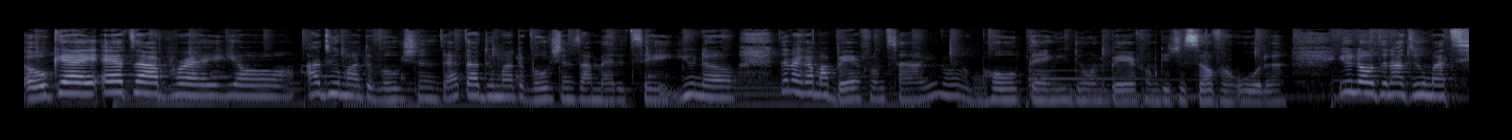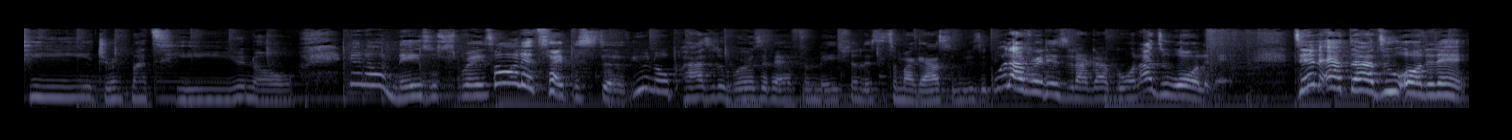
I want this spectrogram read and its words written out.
Okay. After I pray, y'all, I do my devotions. After I do my devotions, I meditate, you know. Then I got my bathroom time, you know, the whole thing you do in the bathroom, get yourself in order. You know, then I do my tea, drink my tea, you know, you know, nasal sprays, all that type of stuff. You know, positive words of affirmation, listen to my gospel music, whatever it is that I got going, I do all of that. Then after I do all of that,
